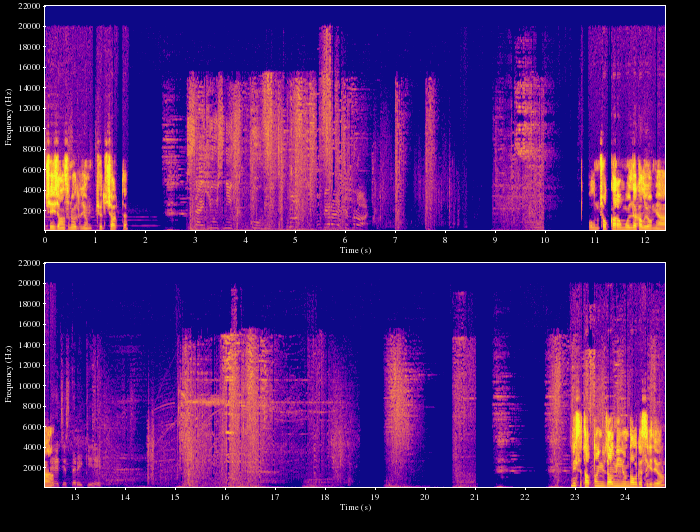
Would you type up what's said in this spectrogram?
Şey Johnson öldü diyorum. Kötü çarptı. Oğlum çok karambolde kalıyorum ya. Neyse taptan güzel minyon dalgası gidiyor.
